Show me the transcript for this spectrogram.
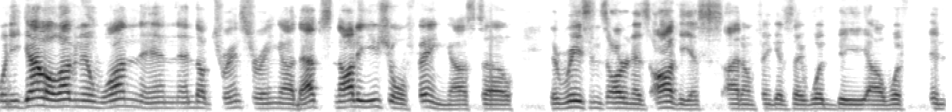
when you go 11 and 1 and end up transferring, uh, that's not a usual thing. Uh, so the reasons aren't as obvious, I don't think, as they would be uh, with in,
